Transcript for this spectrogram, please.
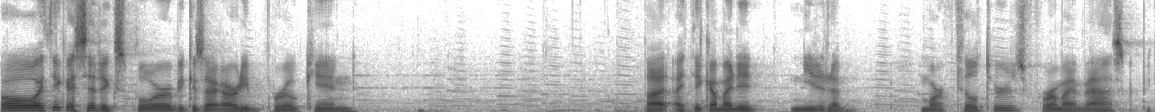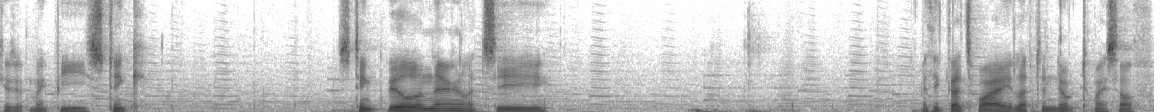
Oh, I think I said explorer because I already broke in. But I think I might have needed a more filters for my mask because it might be stink stink bill in there. Let's see. I think that's why I left a note to myself.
